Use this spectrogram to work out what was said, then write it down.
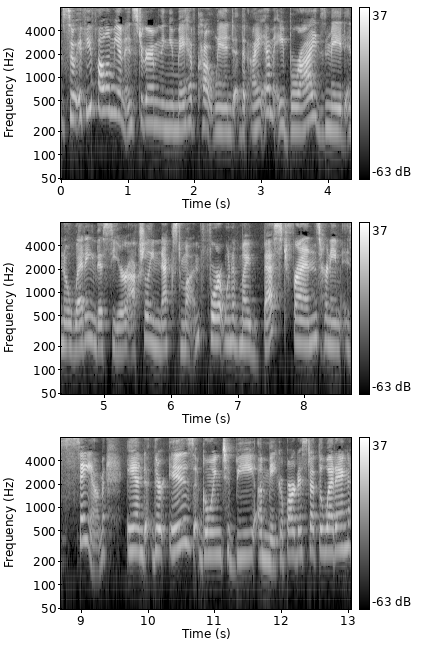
So if you follow me on Instagram, then you may have caught wind that I am a bridesmaid in a wedding this year, actually next month, for one of my best friends. Her name is Sam, and there is going to be a makeup artist at the wedding,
